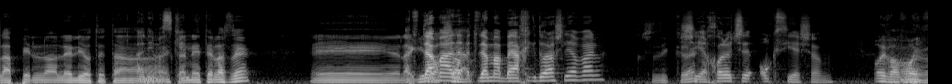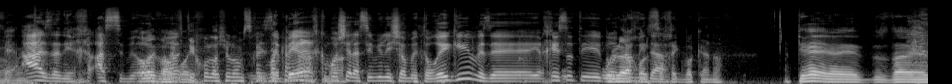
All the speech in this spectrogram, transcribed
להפיל על אליוט את ה- אני את מסכים. הנטל הזה. אה, אתה להגיד יודע לו מה- עכשיו אתה יודע מה הבעיה הכי גדולה שלי אבל? שזה יקרה. שיכול להיות שאוקס יהיה שם. אוי ואבוי. אוי. ואז אני אכעס אוי מאוד ואבוי. מאוד. הבטיחו לו שהוא לא משחק בכנף. זה בערך כמו? שלשים לי שם את אוריגי, וזה יכעיס אותי הוא לא באותה יכול מידה. לשחק בכנף. תראה, זה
